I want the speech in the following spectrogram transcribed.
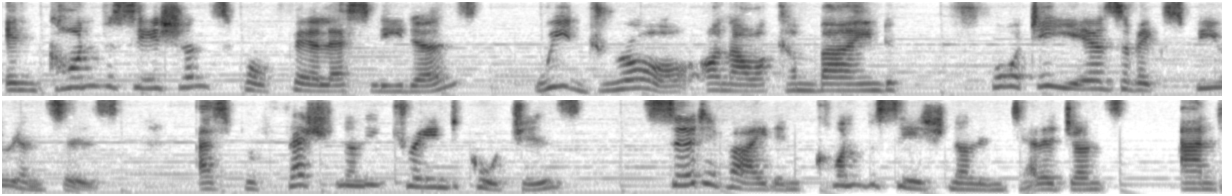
In Conversations for Fearless Leaders, we draw on our combined 40 years of experiences as professionally trained coaches certified in conversational intelligence and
